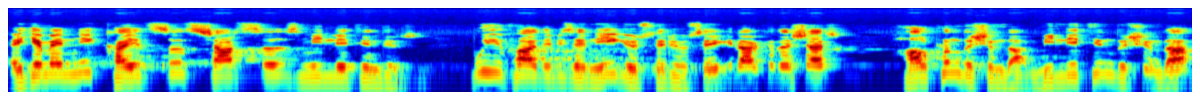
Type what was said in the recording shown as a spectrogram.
egemenlik kayıtsız şartsız milletindir. Bu ifade bize neyi gösteriyor sevgili arkadaşlar? Halkın dışında, milletin dışında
